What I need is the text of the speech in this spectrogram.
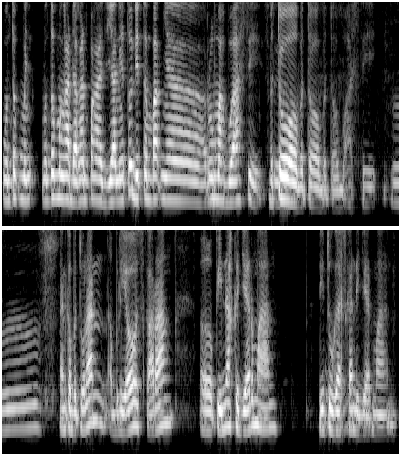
untuk men untuk mengadakan pengajian itu di tempatnya rumah Bu Asti. Betul, itu. betul, betul Bu Asti. Hmm. Dan kebetulan beliau sekarang e, pindah ke Jerman, ditugaskan di Jerman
